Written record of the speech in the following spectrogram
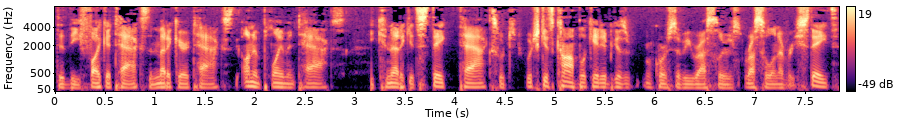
did the FICA tax, the Medicare tax, the unemployment tax, the Connecticut state tax, which which gets complicated because of course be wrestlers wrestle in every state.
